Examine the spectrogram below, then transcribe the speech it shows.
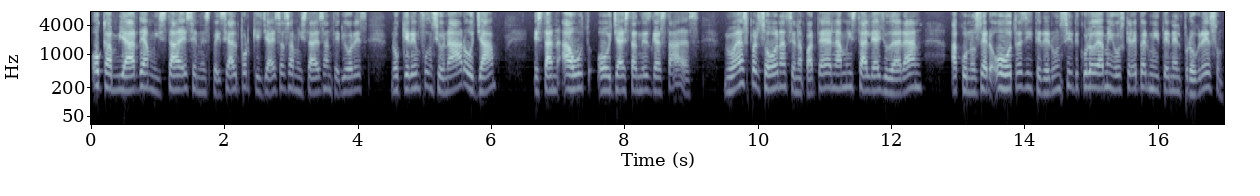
o cambiar de amistades en especial porque ya esas amistades anteriores no quieren funcionar o ya están out o ya están desgastadas. Nuevas personas en la parte de la amistad le ayudarán a conocer otras y tener un círculo de amigos que le permiten el progreso.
